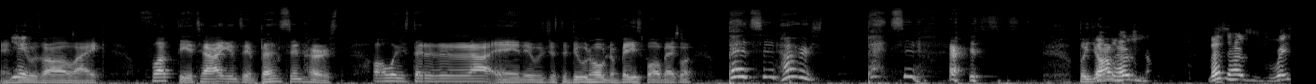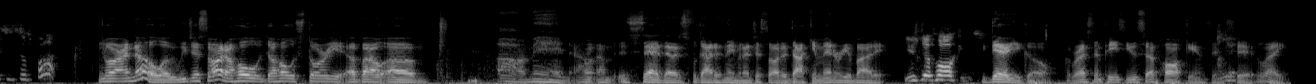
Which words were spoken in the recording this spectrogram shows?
and he was all like "fuck the Italians and Bensonhurst Always da da da da da, and it was just a dude holding a baseball bat going Bensonhurst Bensonhurst But y'all, Bensonhurst, Benson Hurst is racist as fuck. well, I know. We just saw the whole the whole story about. um Oh man, I, I'm, it's sad that I just forgot his name, and I just saw the documentary about it. Yusuf Hawkins. There you go. Rest in peace, Yusuf Hawkins and Yeah. shit. Like,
